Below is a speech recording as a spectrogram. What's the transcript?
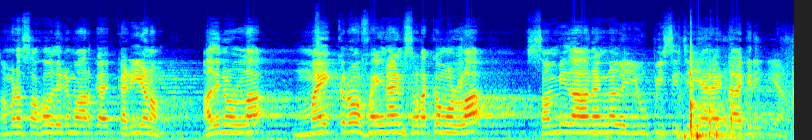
നമ്മുടെ സഹോദരിമാർക്ക് കഴിയണം. അതിനുള്ള മൈക്രോ ഫൈനാൻസ് അടക്കമുള്ള സംവിധാനങ്ങൾ യു പി സി ചെയ്യാനായിട്ട് ആഗ്രഹിക്കുകയാണ്.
